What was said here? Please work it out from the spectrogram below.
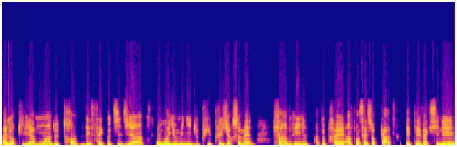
alors qu'il y a moins de 30 décès quotidiens au Royaume-Uni depuis plusieurs semaines. Fin avril, à peu près un Français sur quatre était vacciné.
